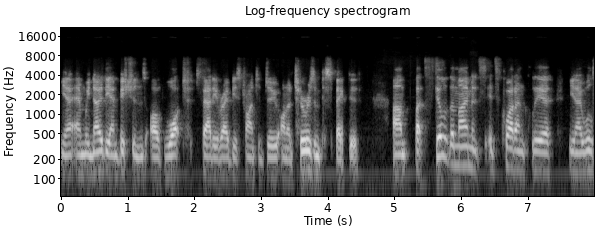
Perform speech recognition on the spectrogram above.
know, and we know the ambitions of what Saudi Arabia is trying to do on a tourism perspective. Um, but still, at the moment, it's, it's, quite unclear. You know, we'll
